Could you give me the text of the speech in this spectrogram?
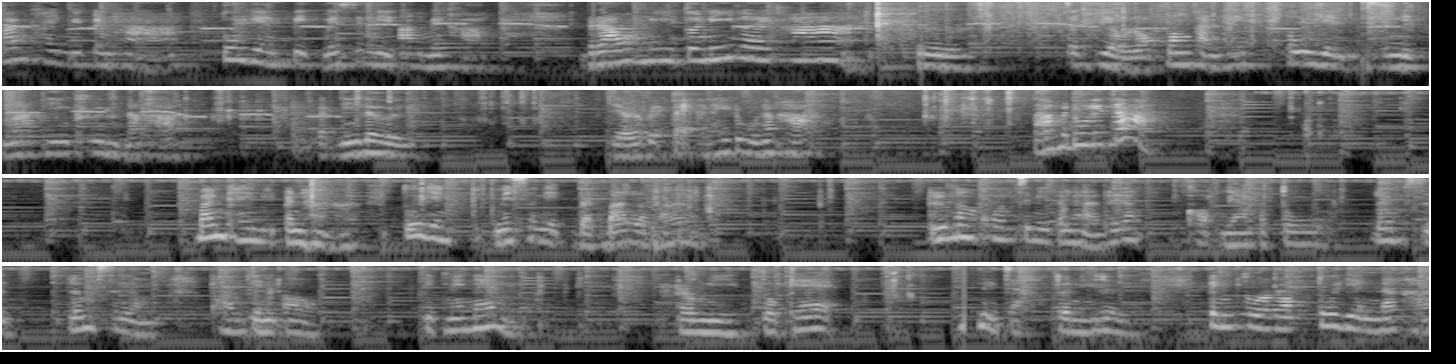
บ้านใครมีปัญหาตู้เย็นปิดไม่สนิทบ้างไหมคะ เรามีตัวนี้เลยค่ะ คือจะเกี่ยวล็อกป้องกันให้ตู้เย็นสนิทมากยิ่งขึ้นนะคะ แบบนี้เลย เดี๋ยวเราไปแปะกันให้ดูนะคะ ตามมาดูเลยจ้าบ้านใครมีปัญหา ตู้เย็นปิดไม่สนิทแบบบ้านเราบ้างหรือบางคนจะมีปัญหาเรื่องขอบยางประตู เริ่มสึก เริ่มเสื่อมความเย็นออก ปิดไม่แน่น เรามีตัวแก้นี่จ้ะตัวนี้เลย เป็นตัวล็อกตู้เย็นนะคะ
